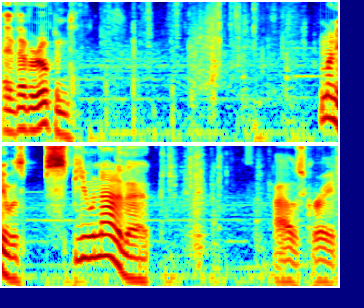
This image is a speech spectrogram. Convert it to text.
I've ever opened. Money was spewing out of that. That was great.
